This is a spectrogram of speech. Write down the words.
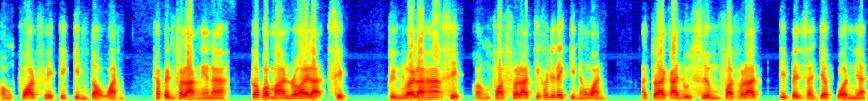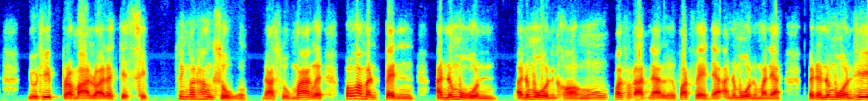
ของฟอสเฟตที่กินต่อวัน ถ้าเป็นฝรั่งเนี่ยนะ ก็ประมาณร้อยละ 10 ถึงร้อยละ 50 ของฟอสฟอรัสที่เขาจะได้กินทั้งวัน อัตราการดูดซึมฟอสฟอรัสที่เป็นสารเจือปนเนี่ยอยู่ที่ประมาณร้อยละ70 ซึ่งค่อนข้างสูงนะสูงมากเลย เพราะว่ามันเป็นอนุมูลอนุมูลของฟอสฟอรัสเนี่ยหรือฟอสเฟตเนี่ยอนุมูลของมันเนี่ยเป็นอนุมูลที่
